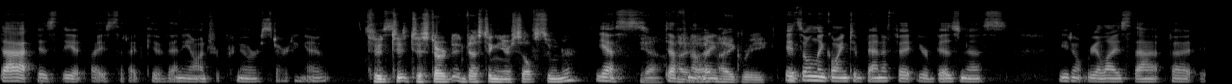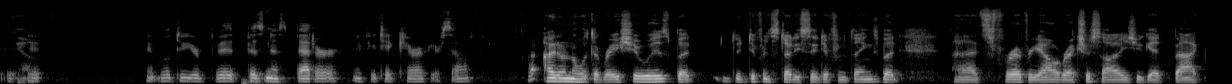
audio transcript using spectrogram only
that is the advice that I'd give any entrepreneur starting out. To, to, to start investing in yourself sooner? Yes, Yeah, I- definitely. I, I agree. it's only going to benefit your business. You don't realize that, but it, Yeah. it, it will do your business better if you take care of yourself. I- don't know what the ratio is, but the different studies say different things. But uh, it's for every hour of exercise, you get back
